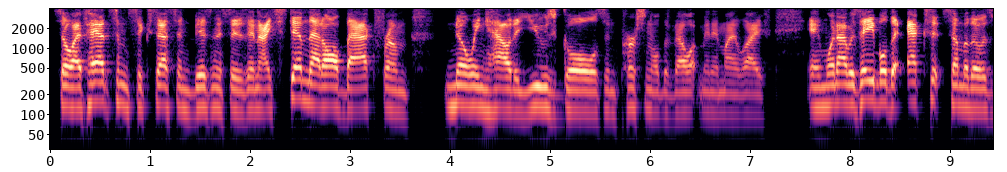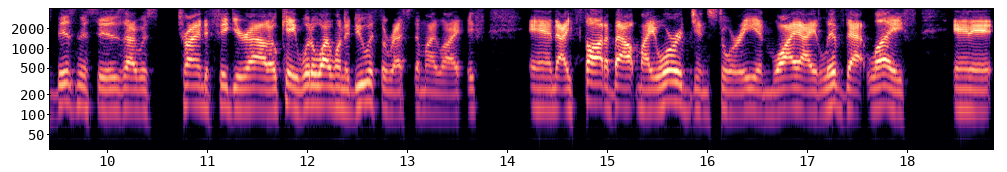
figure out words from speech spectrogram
So I've had some success in businesses and I stem that all back from knowing how to use goals and personal development in my life. And when I was able to exit some of those businesses, I was trying to figure out, okay, what do I want to do with the rest of my life? And I thought about my origin story and why I lived that life and it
